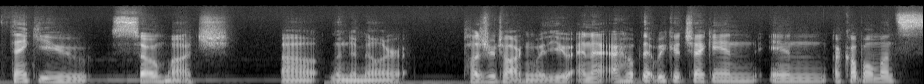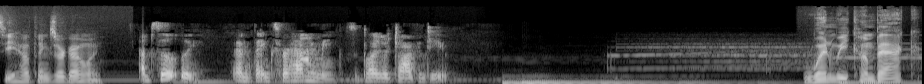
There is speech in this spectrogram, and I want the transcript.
Thank you so much, uh, Linda Miller pleasure talking with you. And I hope that we could check in in a couple months, see how things are going. Absolutely. And thanks for having me. It's a pleasure talking to you. When we come back,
